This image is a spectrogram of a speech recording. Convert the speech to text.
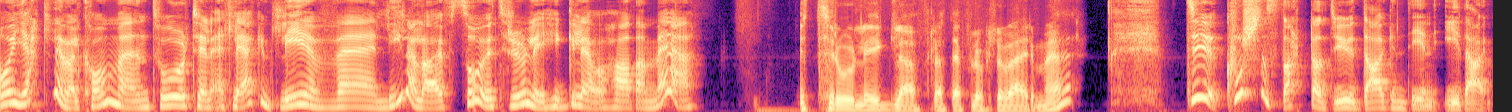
og hjertelig velkommen, Tor, til Et lekent liv, eh, Lila Life. Så utrolig hyggelig å ha deg med. Utrolig glad for at jeg får lov til å være med. Du, Hvordan starta du dagen din i dag?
